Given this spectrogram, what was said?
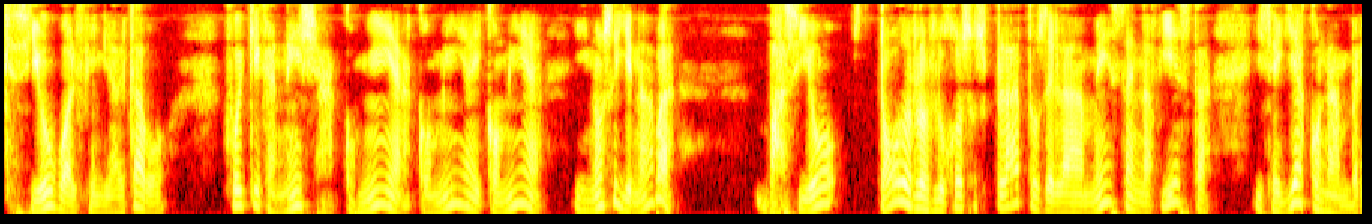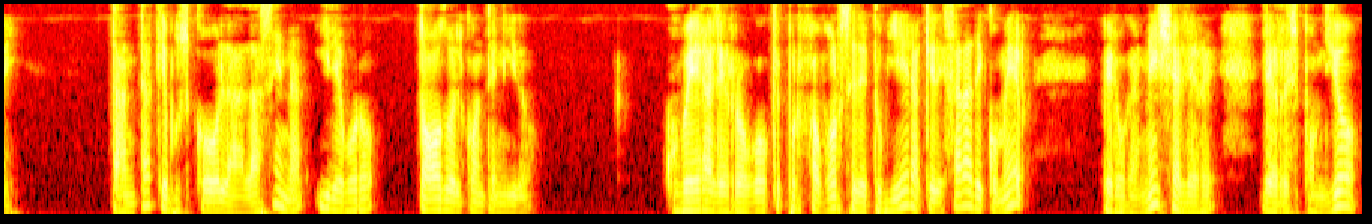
que sí hubo al fin y al cabo, fue que Ganesha comía, comía y comía y no se llenaba. Vació todos los lujosos platos de la mesa en la fiesta y seguía con hambre, tanta que buscó la alacena y devoró todo el contenido. Kubera le rogó que por favor se detuviera, que dejara de comer, pero Ganesha le, le respondió,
